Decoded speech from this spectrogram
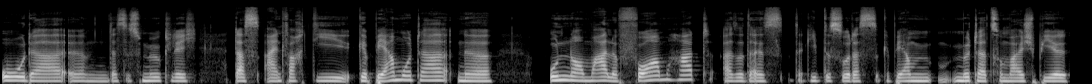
Oder ähm, das ist möglich, dass einfach die Gebärmutter eine unnormale Form hat. Also da, ist, da gibt es so, dass Gebärmütter zum Beispiel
